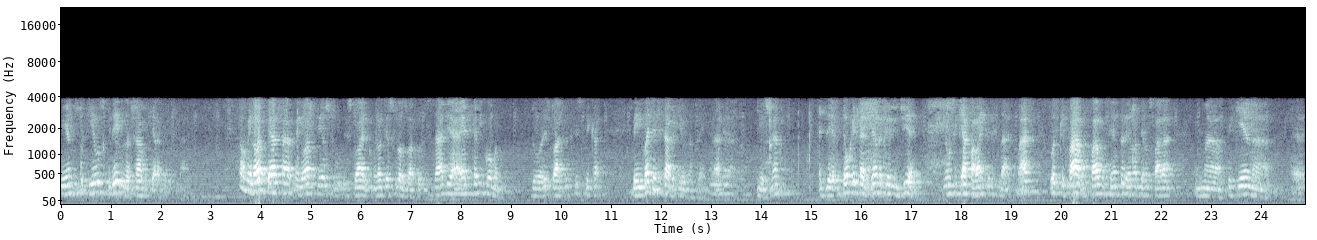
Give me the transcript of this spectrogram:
menos do que os gregos achavam que era felicidade. Então, o melhor peça, melhor texto histórico, o melhor texto filosófico da felicidade é a Ética Nicômano, do Aristóteles, que explica bem, vai ser citado aqui na frente, né? Isso, né? Quer dizer, então o que ele está dizendo é que hoje em dia não se quer falar em felicidade, mas os que falam, falam sempre olhando apenas para uma pequena é,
